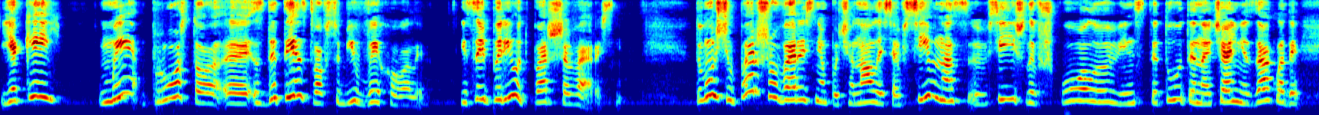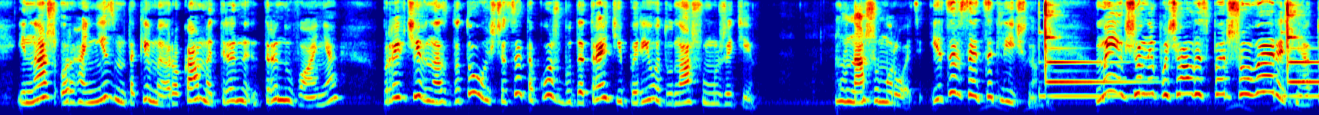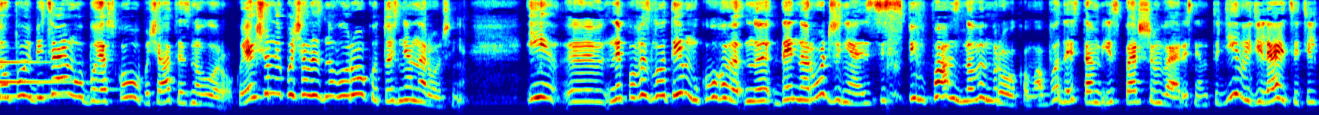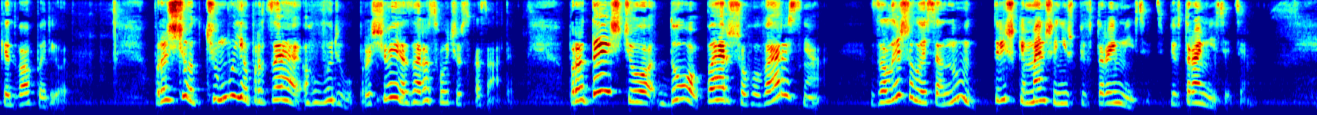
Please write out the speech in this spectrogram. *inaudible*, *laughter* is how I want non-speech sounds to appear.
який ми просто е, з дитинства в собі виховали. І цей період 1 вересня. Тому що 1 вересня починалися всі в нас, всі йшли в школу, в інститути, навчальні заклади, і наш організм такими роками тренування привчив нас до того, що це також буде третій період у нашому житті, у нашому році. І це все циклічно. Ми, якщо не почали з 1 вересня, то пообіцяємо обов'язково почати з Нового року. Якщо не почали з Нового року, то з дня народження. І е, не повезло тим, у кого день народження співпав з Новим роком, або десь там із 1 вересням. Тоді виділяється тільки два періоди. Про що, чому я про це говорю? Про що я зараз хочу сказати? Про те, що до 1 вересня залишилося ну, трішки менше, ніж півтори місяці, півтора місяці.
